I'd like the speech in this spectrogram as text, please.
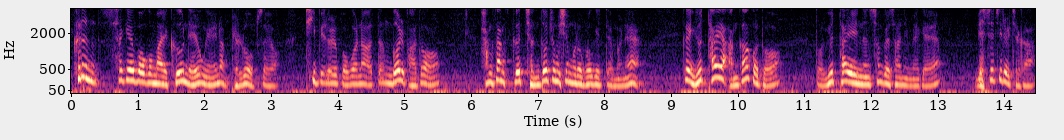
그런 세계보고마의 그 내용 외에는 별로 없어요. TV를 보거나 어떤 뭘 봐도 항상 그 전도 중심으로 보기 때문에 그 유타에 안 가고도 또 유타에 있는 선교사님에게 메시지를 제가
